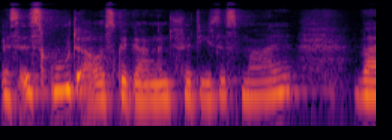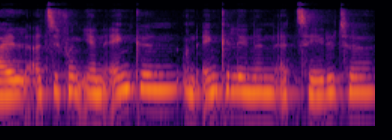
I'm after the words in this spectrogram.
Es ist gut ausgegangen für dieses Mal, weil als sie von ihren Enkeln und Enkelinnen erzählte,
